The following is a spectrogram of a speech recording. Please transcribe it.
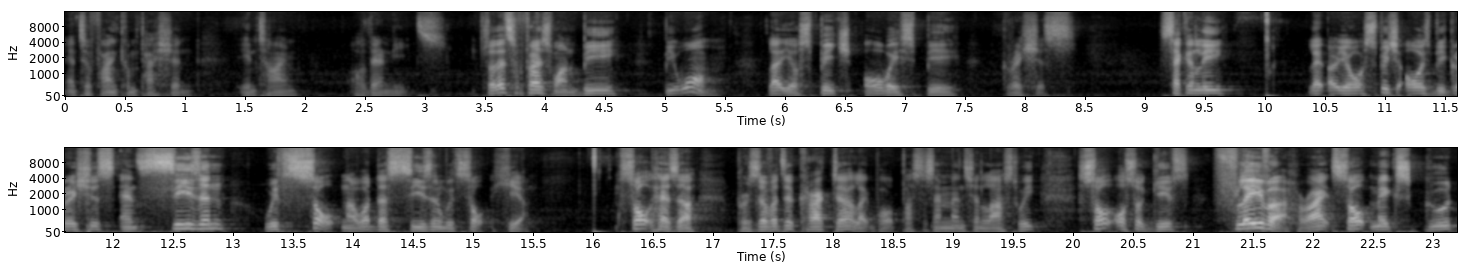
and to find compassion in time of their needs. So that's the first one be, be warm. Let your speech always be gracious. Secondly, let your speech always be gracious and seasoned with salt. Now, what does season with salt here? Salt has a preservative character, like what Pastor Sam mentioned last week. Salt also gives flavor, right? Salt makes good,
